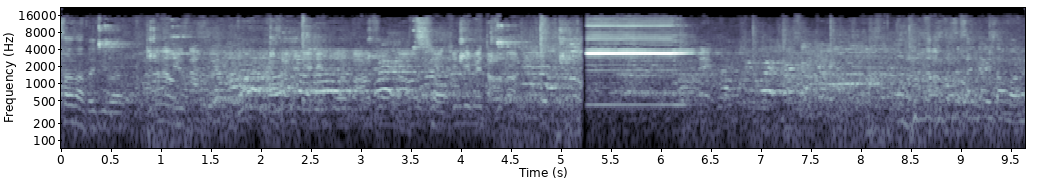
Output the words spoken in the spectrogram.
上场得几分？上场三节得八分，然后手今天被打烂。三加一上场的？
